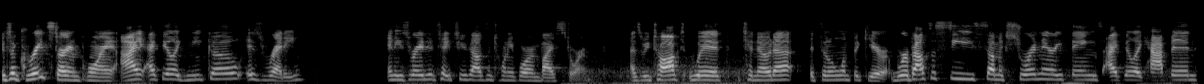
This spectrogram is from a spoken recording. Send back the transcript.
It's a great starting point. I, I feel like Nico is ready and he's ready to take 2024 and by storm. As we talked with Tinoda, it's an Olympic year. We're about to see some extraordinary things I feel like happen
